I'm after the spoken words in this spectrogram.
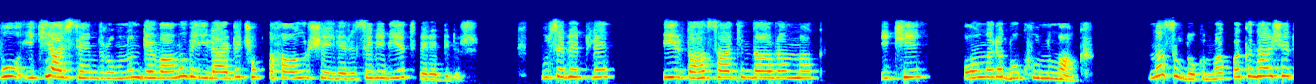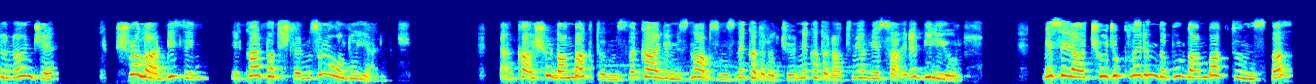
Bu iki yaş sendromunun devamı ve ileride çok daha ağır şeylere sebebiyet verebilir. Bu sebeple bir daha sakin davranmak, iki onlara dokunmak. Nasıl dokunmak? Bakın her şeyden önce şuralar bizim e, kalp atışlarımızın olduğu yerler. Yani şuradan baktığımızda kalbimiz, nabzımız ne kadar atıyor, ne kadar atmıyor vesaire biliyoruz. Mesela çocukların da buradan baktığınızda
